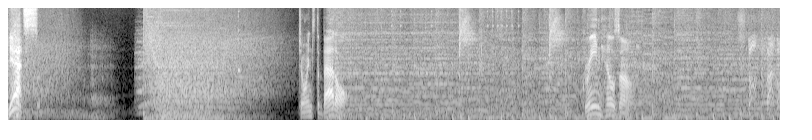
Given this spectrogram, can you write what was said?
Yes! Joins the battle. Green Hill Zone. Stop battle!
